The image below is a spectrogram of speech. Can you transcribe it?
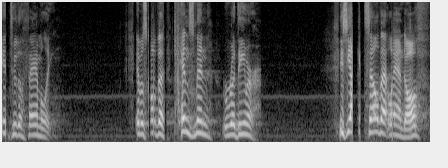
into the family. It was called the kinsman redeemer. You see, I could sell that land off.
